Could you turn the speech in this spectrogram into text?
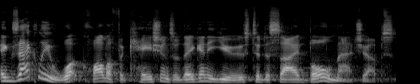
Exactly what qualifications are they going to use to decide bowl matchups?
